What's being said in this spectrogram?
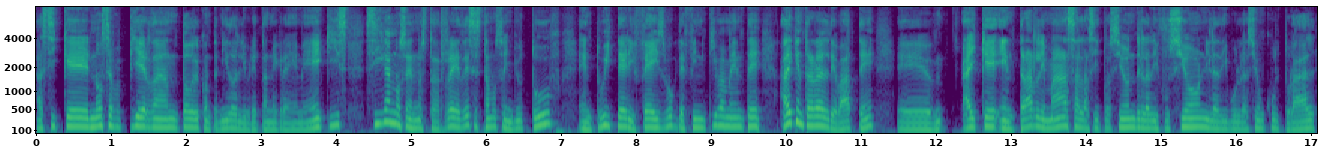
así que no se pierdan todo el contenido de Libreta Negra MX, síganos en nuestras redes, estamos en YouTube, en Twitter y Facebook, definitivamente hay que entrar al debate, eh, hay que entrarle más a la situación de la difusión y la divulgación cultural,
